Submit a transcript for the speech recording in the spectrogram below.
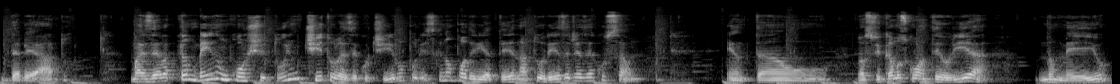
debeato, mas ela também não constitui um título executivo, por isso que não poderia ter natureza de execução. Então, nós ficamos com a teoria no meio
